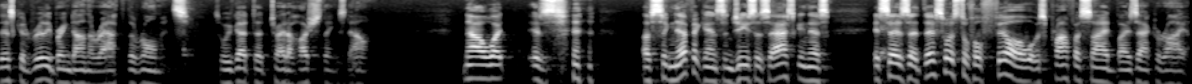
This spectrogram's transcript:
this could really bring down the wrath of the Romans. So we've got to try to hush things down. Now, what is of significance in Jesus asking this it says that this was to fulfill what was prophesied by Zechariah.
